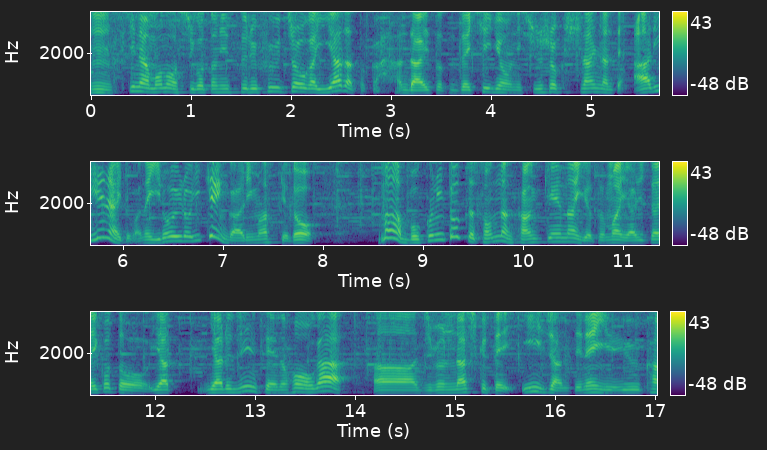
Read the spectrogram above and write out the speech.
うん、好きなものを仕事にする風潮が嫌だとか、大卒で企業に就職しないなんてありえないとかね、いろいろ意見がありますけど、まあ僕にとってはそんなん関係ないよと、まあやりたいことをや、やる人生の方が、あ自分らしくていいじゃんってね、いう考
